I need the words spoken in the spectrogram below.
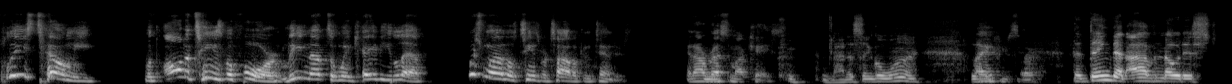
please tell me, with all the teams before leading up to when KD left, which one of those teams were title contenders? And I hmm. rest my case. Not a single one. Like you, the thing that I've noticed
